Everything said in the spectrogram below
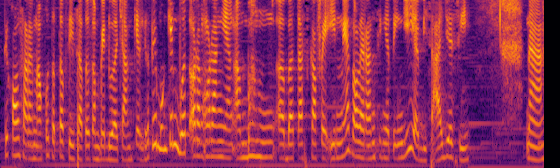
tapi kalau saran aku tetap sih 1 sampai 2 cangkir. Tapi mungkin buat orang-orang yang ambang uh, batas kafeinnya, toleransinya tinggi ya bisa aja sih. Nah,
